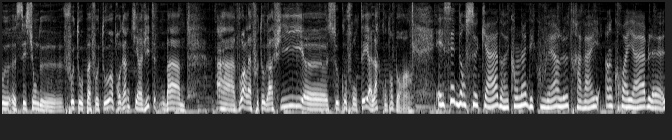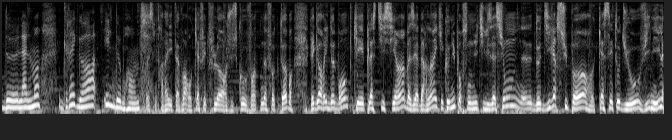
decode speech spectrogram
euh, session de Photo, pas photo, un programme qui invite bah, à voir la photographie euh, se confronter à l'art contemporain. Et c'est dans ce cadre qu'on a découvert le travail incroyable de l'allemand Gregor Hildebrandt. Ouais, son travail est à voir au Café de Flore jusqu'au 29 octobre. Gregor Hildebrandt, qui est plasticien basé à Berlin et qui est connu pour son utilisation euh, de divers supports, cassettes audio, vinyle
